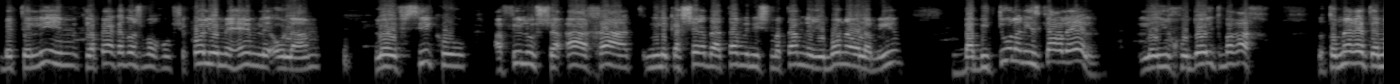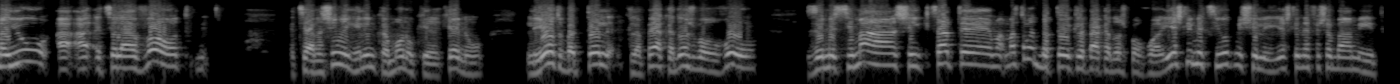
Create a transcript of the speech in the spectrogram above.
בטלים כלפי הקדוש ברוך הוא, שכל ימיהם לעולם לא הפסיקו אפילו שעה אחת מלקשר דעתם ונשמתם לריבון העולמים, בביטול הנזכר לאל, לייחודו יתברך. זאת אומרת, הם היו, אצל האבות, אצל אנשים רגילים כמונו, כערכנו, להיות בטל כלפי הקדוש ברוך הוא, זה משימה שהיא קצת, אה, מה זאת אומרת בטל כלפי הקדוש ברוך הוא? יש לי מציאות משלי, יש לי נפש הבעמית,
